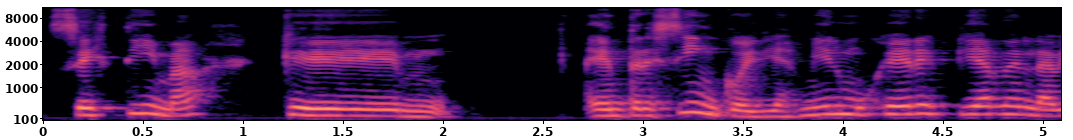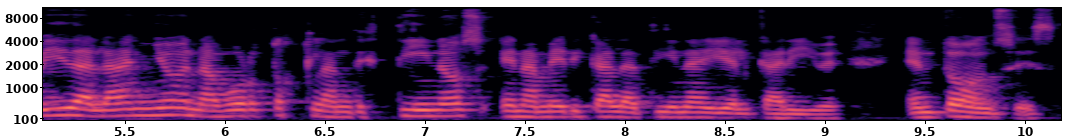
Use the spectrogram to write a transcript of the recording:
se estima que entre 5 y 10 mil mujeres pierden la vida al año en abortos clandestinos en América Latina y el Caribe. Entonces,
